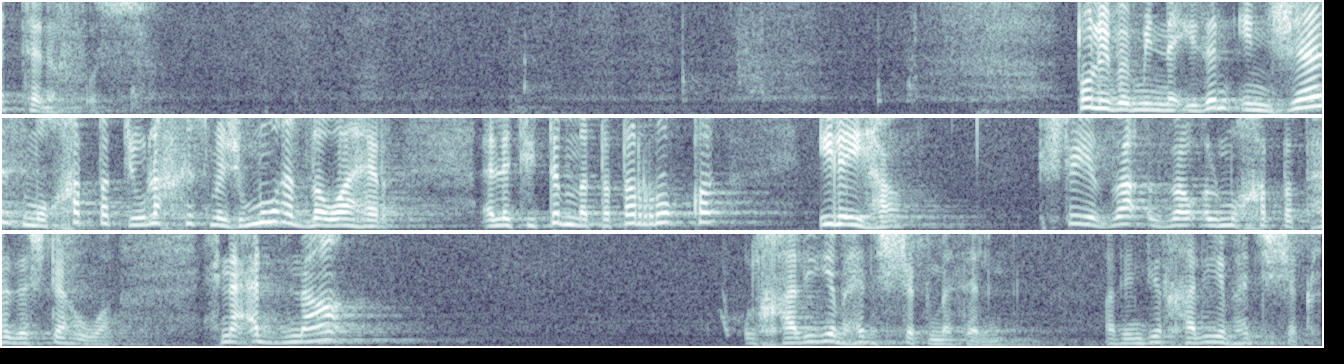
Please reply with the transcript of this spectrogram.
التنفس. طلب منا إذن إنجاز مخطط يلخص مجموع الظواهر التي تم التطرق إليها. إيش المخطط هذا؟ إيش هو؟ إحنا عندنا الخلية بهذا الشكل مثلا. غادي ندير خلية بهذا الشكل.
